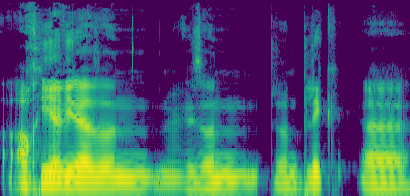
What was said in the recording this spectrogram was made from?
auch hier wieder so ein, wie so ein, so ein Blick. Äh,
